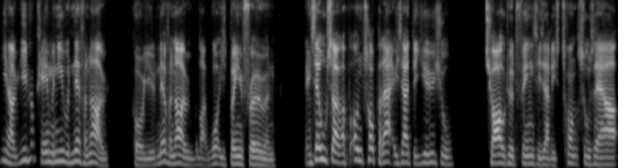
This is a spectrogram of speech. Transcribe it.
you know you look at him and you would never know, Corey. You'd never know like what he's been through, and he's also on top of that he's had the usual childhood things. He's had his tonsils out.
